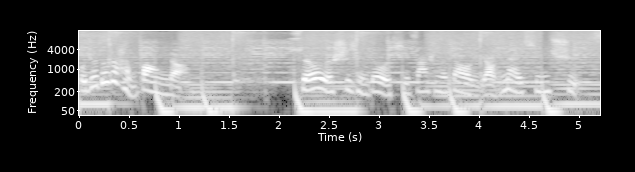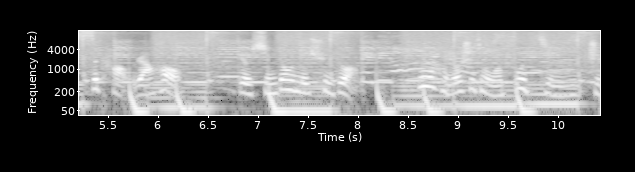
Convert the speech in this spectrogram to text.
我觉得都是很棒的。所有的事情都有其发生的道理，要耐心去思考，然后有行动的去做。因为很多事情我们不仅只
